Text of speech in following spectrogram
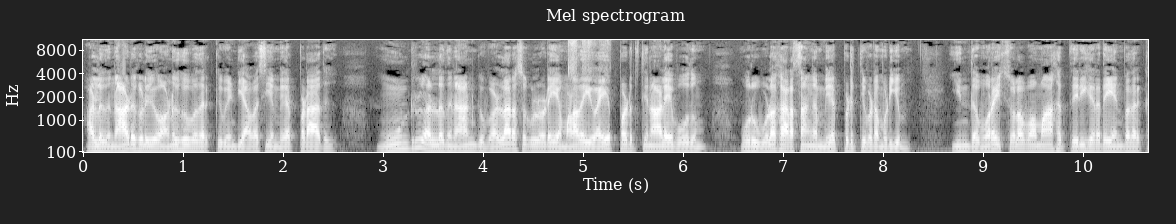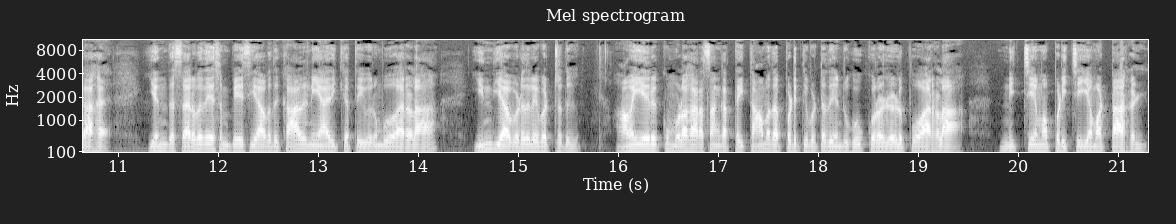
அல்லது நாடுகளையோ அணுகுவதற்கு வேண்டிய அவசியம் ஏற்படாது. மூன்று அல்லது நான்கு வல்லரசுகளுடைய மனதை வயப்படுத்தினாலே போதும் ஒரு உலக அரசாங்கம் ஏற்படுத்திவிட முடியும். இந்த முறை சுலபமாக தெரிகிறதே என்பதற்காக எந்த சர்வதேசம் பேசியாவது காலனி ஆதிக்கத்தை விரும்புவார்களா? இந்தியா விடுதலை பெற்றது. அமைய இருக்கும் உலக அரசாங்கத்தை தாமதப்படுத்திவிட்டது என்று கூக்குரல் எழுப்புவார்களா? நிச்சயம் அப்படி செய்ய மாட்டார்கள்.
